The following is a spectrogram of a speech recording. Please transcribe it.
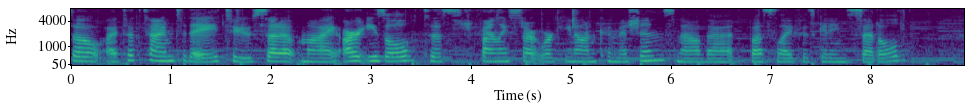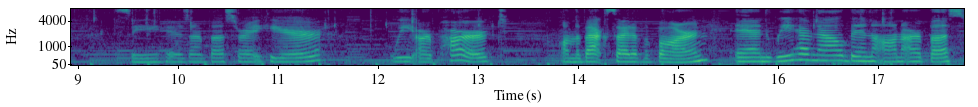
So I took time today to set up my art easel to finally start working on commissions now that bus life is getting settled. See, here's our bus right here. We are parked on the back side of a barn and we have now been on our bus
